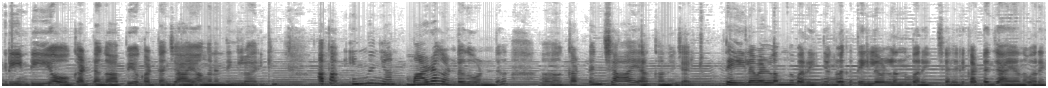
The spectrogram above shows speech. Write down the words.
ഗ്രീൻ ടീയോ കട്ടൻ കാപ്പിയോ കട്ടൻ ചായയോ അങ്ങനെ എന്തെങ്കിലും ആയിരിക്കും. അപ്പം ഇന്ന് ഞാൻ മഴ കണ്ടതുകൊണ്ട് കട്ടൻ ചായ ആക്കാമെന്ന് വിചാരിച്ചു. തേയില വെള്ളം എന്ന് പറയും. ഞങ്ങളൊക്കെ തേയില വെള്ളം എന്ന് പറയും. ചിലർ കട്ടൻ ചായ എന്ന് പറയും.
